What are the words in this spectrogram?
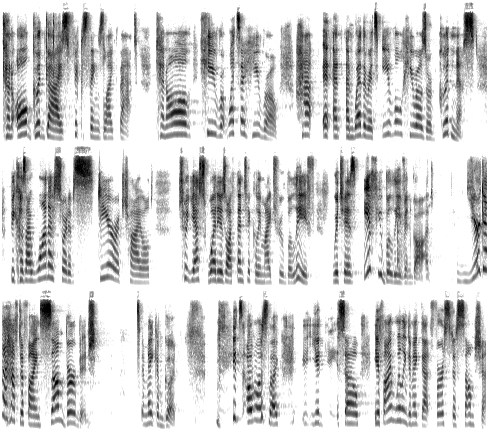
can all good guys fix things like that? Can all hero? What's a hero? How, and and whether it's evil heroes or goodness, because I want to sort of steer a child to yes, what is authentically my true belief, which is if you believe in God, you're going to have to find some verbiage to make him good. It's almost like you. So if I'm willing to make that first assumption,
